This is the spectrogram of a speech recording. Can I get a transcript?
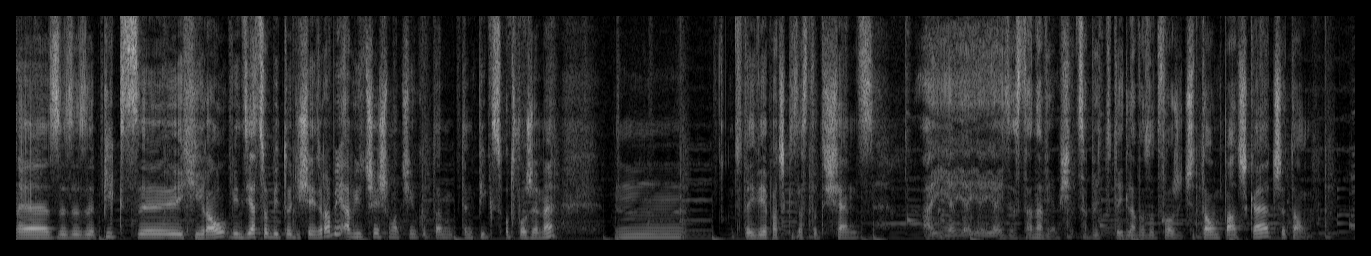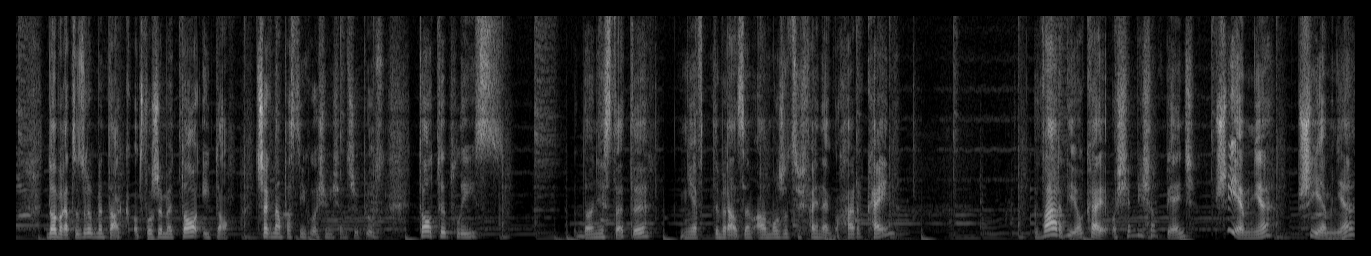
e, z, z, z Pix y, Hero, więc ja sobie to dzisiaj zrobię, a w jutrzejszym odcinku ten, ten Pix otworzymy. Mm, tutaj dwie paczki za 100 tysięcy. Ajajajajaj, zastanawiam się, co by tutaj dla was otworzyć. Czy tą paczkę, czy tą? Dobra, to zróbmy tak. Otworzymy to i to. Trzech napastników 83+. To ty, please. No niestety, nie w tym razem, ale może coś fajnego. Hurricane? Wardi, ok, 85. Przyjemnie, przyjemnie.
